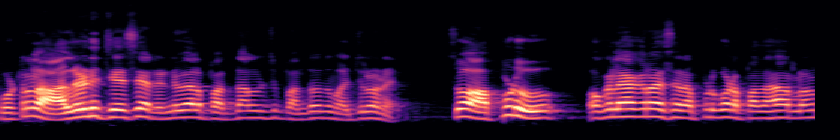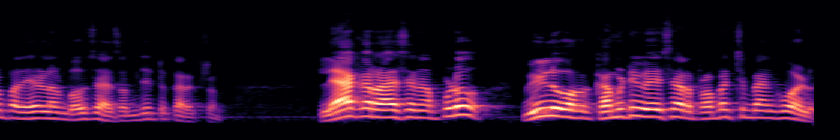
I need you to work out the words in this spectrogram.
కుట్రలు ఆల్రెడీ చేశారు రెండు వేల పద్నాలుగు నుంచి పంతొమ్మిది మధ్యలోనే. సో అప్పుడు ఒక లేఖ రాశారు. అప్పుడు కూడా పదహారులోను పదిహేడులోను బహుశా సబ్జెక్టు కరెక్షన్. లేఖ రాసినప్పుడు వీళ్ళు ఒక కమిటీ వేశారు ప్రపంచ బ్యాంకు వాళ్ళు.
